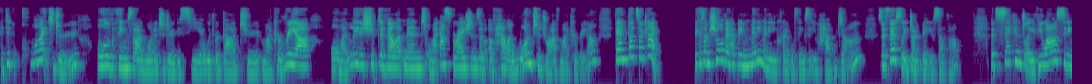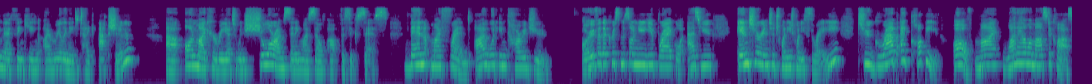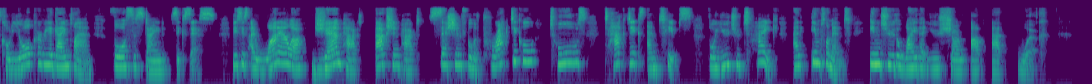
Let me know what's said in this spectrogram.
I didn't quite do all of the things that I wanted to do this year with regard to my career or my leadership development or my aspirations of, of how I want to drive my career, then that's okay. Because I'm sure there have been many, many incredible things that you have done. So, firstly, don't beat yourself up. But secondly, if you are sitting there thinking, I really need to take action uh, on my career to ensure I'm setting myself up for success, then, my friend, I would encourage you over the Christmas or New Year break, or as you enter into 2023, to grab a copy of my one hour masterclass called Your Career Game Plan for Sustained Success. This is a one hour jam packed, action packed session full of practical tools, tactics, and tips for you to take and implement into the way that you show up at work.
